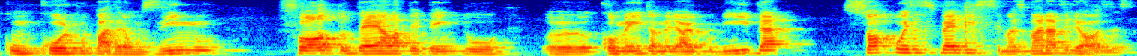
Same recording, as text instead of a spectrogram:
com o corpo padrãozinho, foto dela bebendo, uh, comendo a melhor comida, só coisas belíssimas, maravilhosas.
